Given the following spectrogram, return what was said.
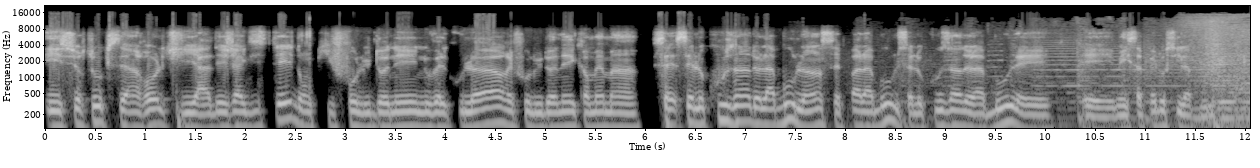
Et surtout que c'est un rôle qui a déjà existé, donc il faut lui donner une nouvelle couleur, il faut lui donner quand même un... C'est le cousin de la boule, hein, c'est pas la boule, c'est le cousin de la boule, et, et... mais il s'appelle aussi la boule.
